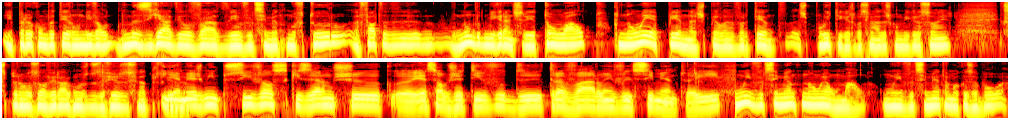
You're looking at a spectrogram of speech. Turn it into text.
e para combater um nível demasiado elevado de envelhecimento no futuro, a falta de o número de migrantes seria tão alto que não é apenas pela vertente das políticas relacionadas com migrações que se poderão resolver alguns dos desafios da sociedade portuguesa. E é mesmo impossível se quisermos eh, esse objetivo de travar o envelhecimento. Aí um envelhecimento não é um mal, um envelhecimento é uma coisa boa.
